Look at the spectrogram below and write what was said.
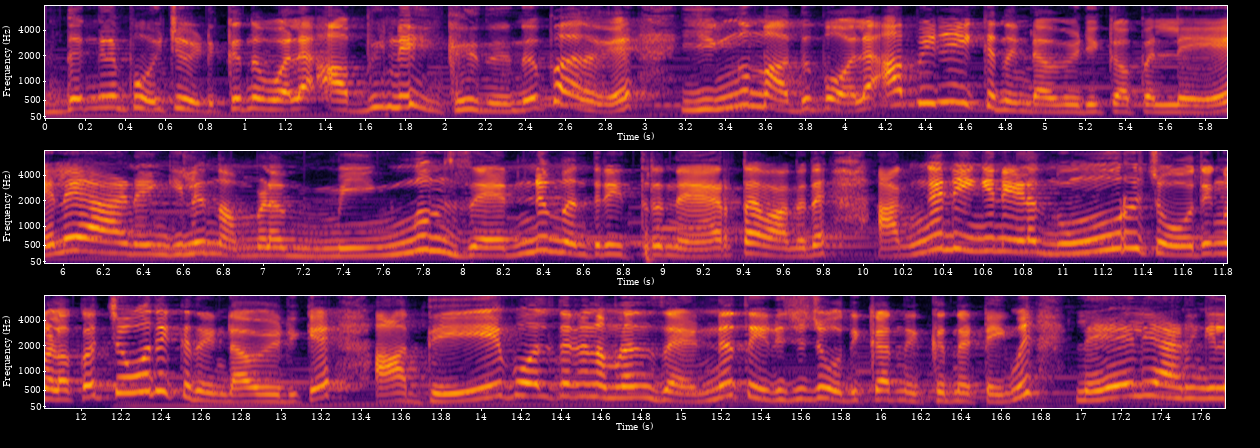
എന്തെങ്കിലും പോയിട്ട് എടുക്കുന്ന പോലെ അഭിനയിക്കുന്നെന്ന് പറയേ. ഇങ്ങും അതുപോലെ അഭിനയിക്കുന്നുണ്ടാവുമായിരിക്കും. അപ്പൊ ലേലയാണെങ്കിൽ നമ്മളെ മിങ്ങും സെന്നും മന്ത്രി ഇത്ര നേരത്തെ വന്നത്? അങ്ങനെ ഇങ്ങനെയുള്ള നൂറ് ചോദ്യങ്ങളൊക്കെ ചോദിക്കുന്നുണ്ടാവും ഒരിക്കൽ അതേപോലെ തന്നെ നമ്മൾ സെന്നെ തിരിച്ചു ചോദിക്കാൻ നിൽക്കുന്ന ടൈം ലേലയാണെങ്കിൽ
